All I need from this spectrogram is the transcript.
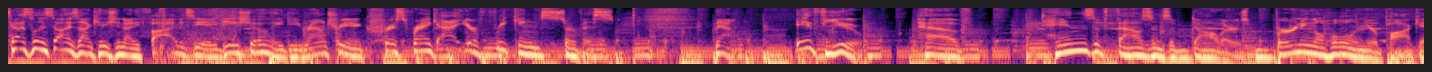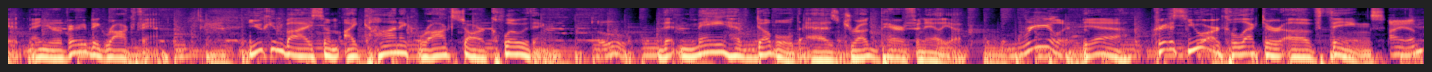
Tesla and Signs on KC95. It's the AD show. AD Roundtree and Chris Frank at your freaking service. Now, if you have tens of thousands of dollars burning a hole in your pocket and you're a very big rock fan, you can buy some iconic rock star clothing that may have doubled as drug paraphernalia. really? Yeah. Chris, you are a collector of things. I am.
